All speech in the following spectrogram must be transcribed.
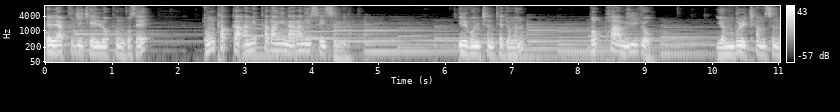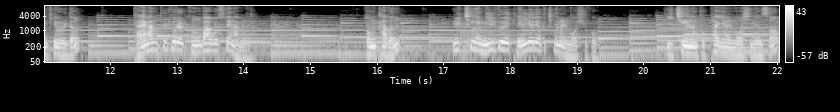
엘야쿠지 제일 높은 곳에 동탑과 아미타당이 나란히 서 있습니다. 일본 천태종은 법화, 밀교, 연불, 참선, 기울 등 다양한 불교를 공부하고 수행합니다. 동탑은 1층에 밀교의 대열의 부처님을 모시고 2층에는 법화경을 모시면서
